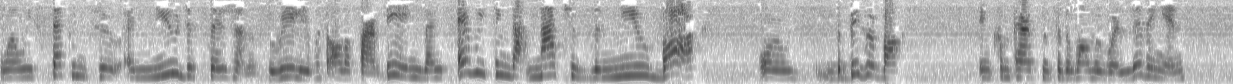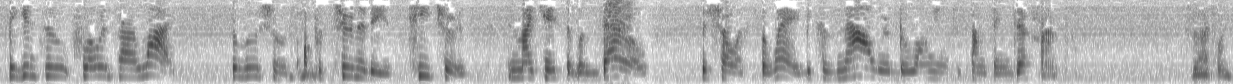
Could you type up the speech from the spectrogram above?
when we step into a new decision, really with all of our being, then everything that matches the new box or the bigger box in comparison to the one we were living in begin to flow into our lives. Solutions, opportunities, teachers. In my case, it was Daryl to show us the way because now we're belonging to something different. Exactly.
